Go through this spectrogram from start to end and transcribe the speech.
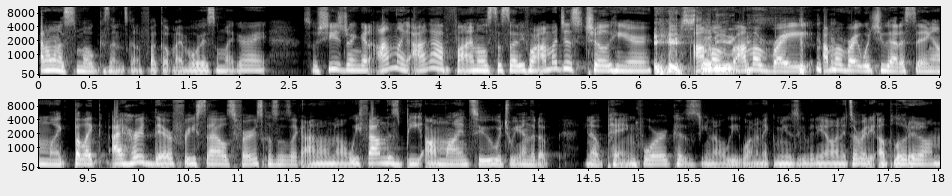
I don't want to smoke because then it's gonna fuck up my voice i'm like all right so she's drinking i'm like i got finals to study for i'm gonna just chill here You're I'm studying. a, I'm a write. I'm gonna write what you gotta sing. I'm like, but like I heard their freestyles first because I was like, I don't know. We found this beat online too, which we ended up, you know, paying for because you know we want to make a music video and it's already uploaded on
